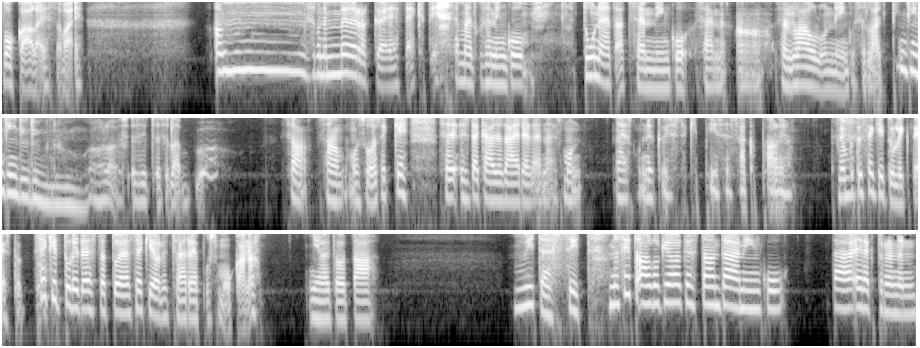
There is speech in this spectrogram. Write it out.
vokaaleissa vai? Um, semmoinen mörköefekti. Semmoinen, että kun sä niinku tunetat sen, niinku, sen, uh, sen laulun niinku sellainen ding, ding, ding, ding, ding, ding, alas ja sitten sellainen se on, se on mun suosikki. Se, sitä käytetään edelleen näissä mun, näissä mun nykyisissäkin biiseissä aika paljon. No mutta sekin tuli testattua. Sekin tuli testattua ja sekin on nyt siellä repus mukana. Ja tota, mitäs sit? No sit alkoikin oikeastaan tää niinku, tää elektroninen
